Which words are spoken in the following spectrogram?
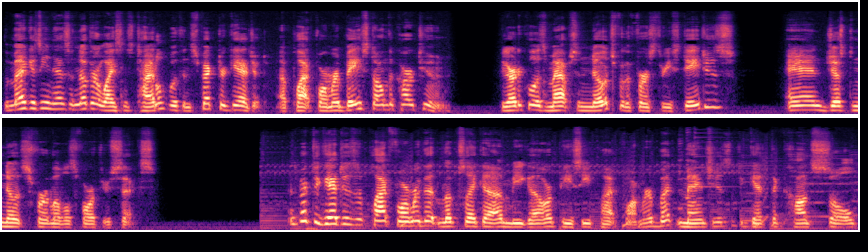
The magazine has another licensed title with Inspector Gadget, a platformer based on the cartoon. The article has maps and notes for the first three stages, and just notes for levels 4 through 6. Inspector Gadget is a platformer that looks like an Amiga or PC platformer, but manages to get the console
